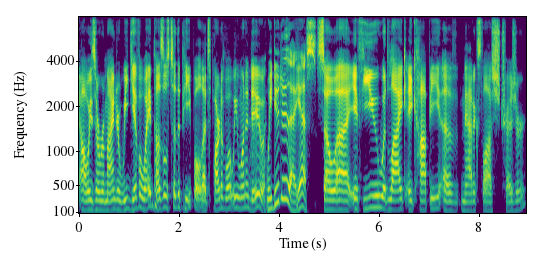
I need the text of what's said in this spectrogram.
always a reminder, we give away puzzles to the people. That's part of what we want to do. We do do that. Yes. So, uh, if you would like a copy of Maddox Lost Treasure,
